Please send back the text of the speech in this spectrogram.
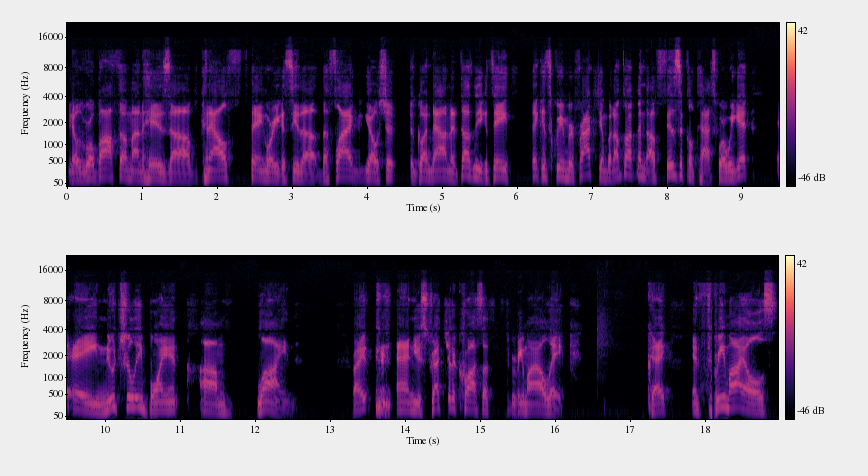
you know Rowbotham on his uh, canal thing where you can see the the flag you know should have gone down and it doesn't. You can see they can scream refraction, but I'm talking a physical test where we get a neutrally buoyant um, line, right, and you stretch it across a three mile lake. Okay, and three miles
